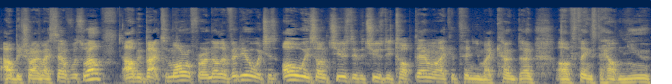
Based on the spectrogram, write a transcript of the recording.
I'll be trying myself as well. I'll be back tomorrow for another video, which is always on Tuesday, the Tuesday Top 10, when I continue my countdown of things to help new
